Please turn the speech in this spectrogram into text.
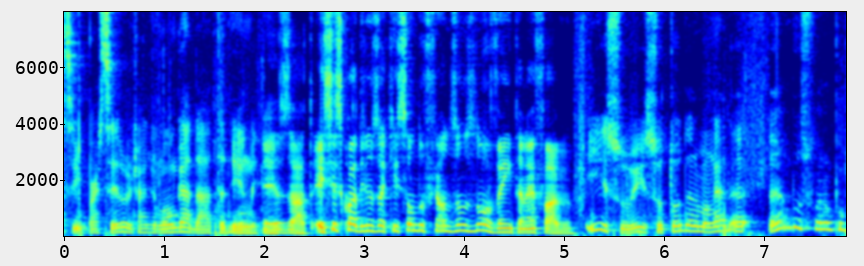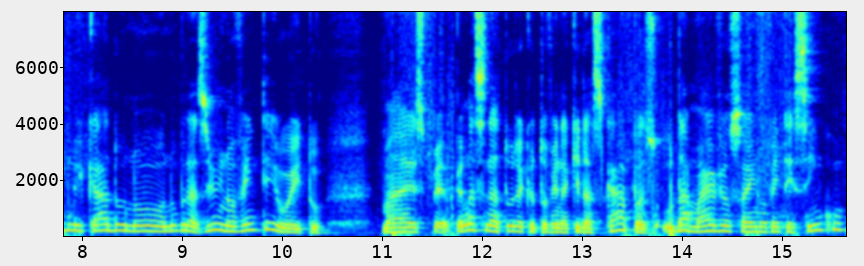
Assim, parceiro já de longa data dele. Exato. Esses quadrinhos aqui são do final dos anos 90, né, Fábio? Isso, isso. Eu tô dando uma olhada. Ambos foram publicados no, no Brasil em 98. Mas pela assinatura que eu tô vendo aqui das capas, o da Marvel saiu em 95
